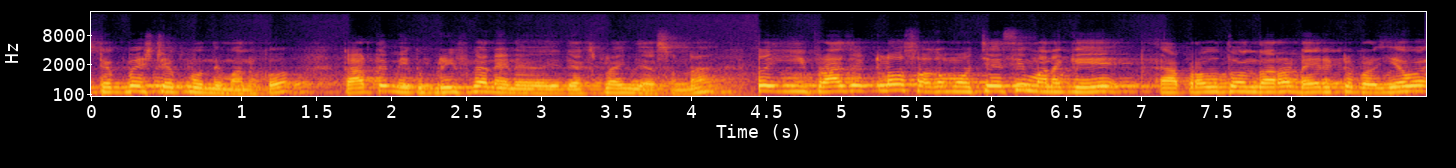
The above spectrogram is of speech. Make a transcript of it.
స్టెప్ బై స్టెప్ ఉంది మనకు. కాకపోతే మీకు బ్రీఫ్గా నేను ఇది ఎక్స్ప్లెయిన్ చేస్తున్నా. సో ఈ ప్రాజెక్ట్లో సగం వచ్చేసి మనకి ఆ ప్రభుత్వం ద్వారా డైరెక్ట్ ఏవో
